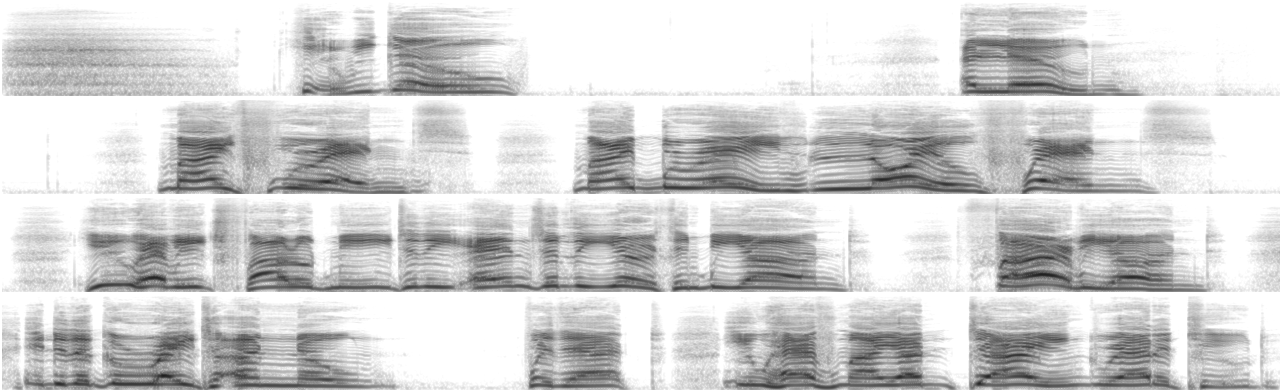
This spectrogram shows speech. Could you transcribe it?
Here we go. Alone. My friends, my brave, loyal friends, you have each followed me to the ends of the earth and beyond, far beyond, into the great unknown. For that, you have my undying gratitude.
